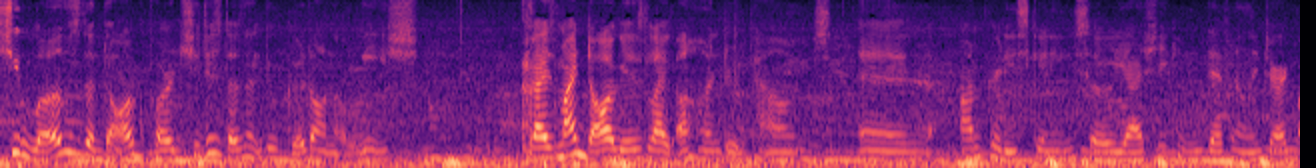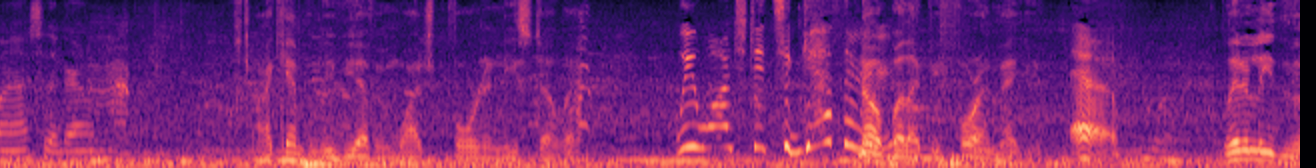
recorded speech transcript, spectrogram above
She loves the dog park. She just doesn't do good on a leash. Guys, my dog is like a hundred pounds, and I'm pretty skinny. So yeah, she can definitely drag my ass to the ground. I can't believe you haven't watched Born in East LA. We watched it together. No, but like before I met you. oh, Literally, the,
